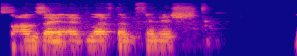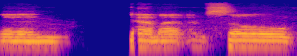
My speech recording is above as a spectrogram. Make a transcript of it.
songs I, I've left unfinished. And yeah, I'm, I'm so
